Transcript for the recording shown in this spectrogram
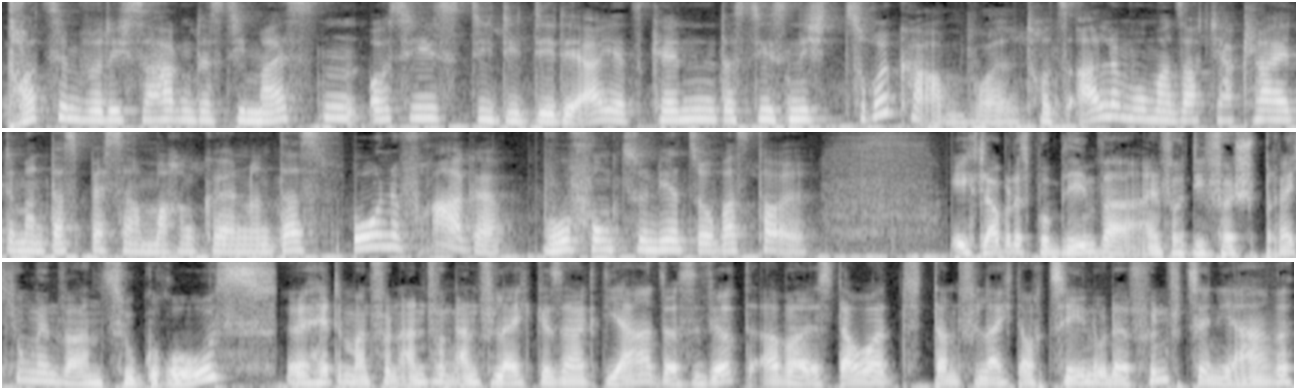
Trotzdem würde ich sagen, dass die meisten Ossis, die die DDR jetzt kennen, dass die es nicht zurückhaben wollen. Trotz allem, wo man sagt, ja klar hätte man das besser machen können und das ohne Frage. Wo funktioniert sowas toll? Ich glaube, das Problem war einfach, die Versprechungen waren zu groß. Äh, hätte man von Anfang an vielleicht gesagt, ja, das wird, aber es dauert dann vielleicht auch 10 oder 15 Jahre,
